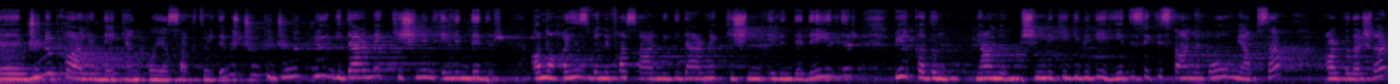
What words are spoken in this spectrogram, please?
E, cünüp halindeyken o yasaktır demiş. Çünkü cünüplüğü gidermek kişinin elindedir. Ama hayız ve nifas halini gidermek kişinin elinde değildir. Bir kadın yani şimdiki gibi değil 7-8 tane doğum yapsa arkadaşlar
